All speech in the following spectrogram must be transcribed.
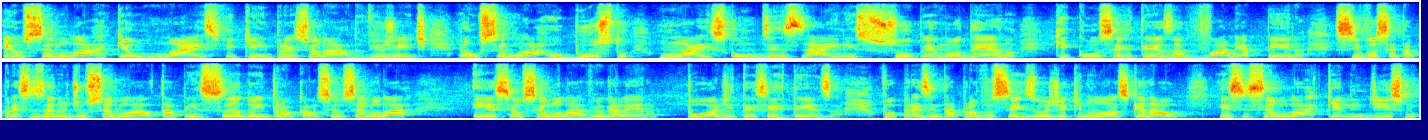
é o celular que eu mais fiquei impressionado, viu gente? É um celular robusto, mas com design super moderno que com certeza vale a pena. Se você está precisando de um celular ou está pensando em trocar o seu celular, esse é o celular, viu galera? Pode ter certeza. Vou apresentar para vocês hoje aqui no nosso canal esse celular que é lindíssimo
